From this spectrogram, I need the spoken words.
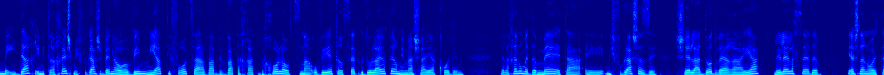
מאידך אם יתרחש מפגש בין האוהבים, מיד תפרוץ האהבה בבת אחת בכל העוצמה וביתר שאת גדולה יותר ממה שהיה קודם. ולכן הוא מדמה את המפגש הזה של הדוד והרעיה לליל הסדר. יש לנו את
